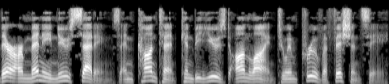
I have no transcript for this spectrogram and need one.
There are many new settings and content can be used online to improve efficiency.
